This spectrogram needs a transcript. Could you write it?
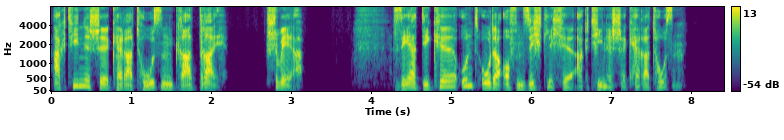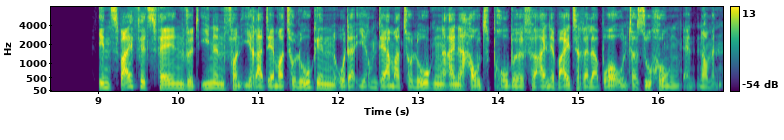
Aktinische Keratosen Grad 3. Schwer. Sehr dicke und oder offensichtliche aktinische Keratosen. In Zweifelsfällen wird Ihnen von Ihrer Dermatologin oder Ihrem Dermatologen eine Hautprobe für eine weitere Laboruntersuchung entnommen.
